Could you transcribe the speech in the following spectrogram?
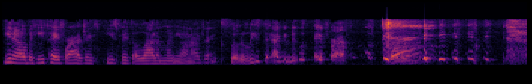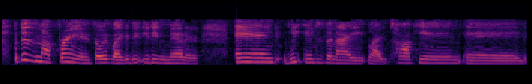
You know, but he paid for our drinks. He spent a lot of money on our drinks. So the least that I can do is pay for our food. but this is my friend. So it's like, it, it didn't matter. And we ended the night like talking and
